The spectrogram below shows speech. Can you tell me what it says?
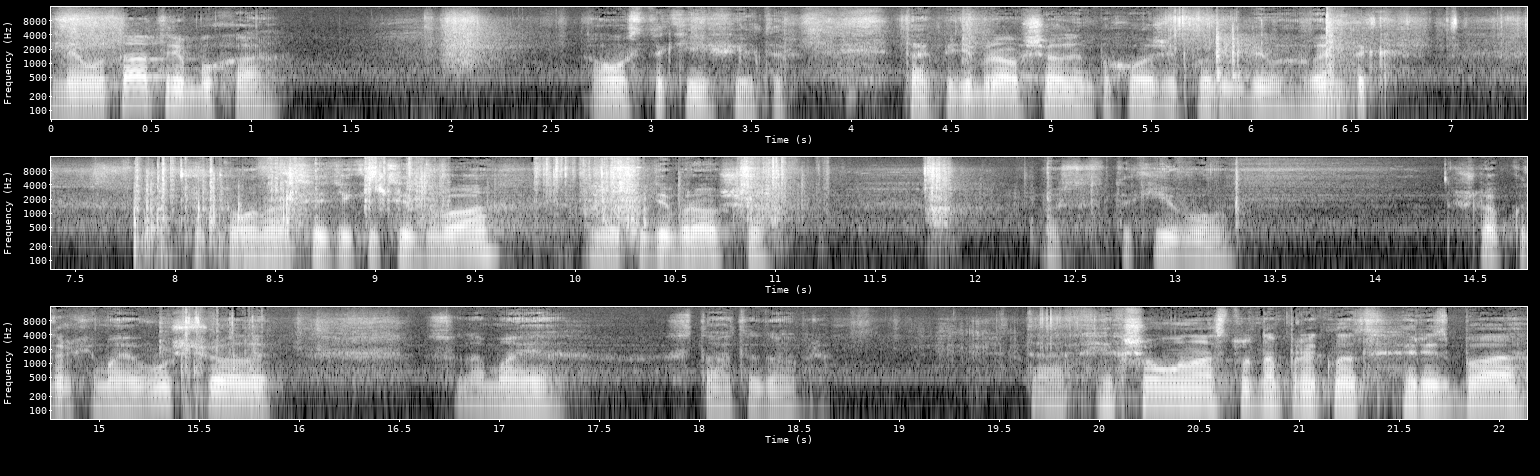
Не ота трібуха, а ось такий фільтр. Так, підібрав ще один похожий порібів гвинтик. Тобто у нас є тільки ці два. Я підібрав ще ось такий вон. Шляпка трохи має вущу, але сюди має стати добре. Так, якщо у нас тут, наприклад, різьба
